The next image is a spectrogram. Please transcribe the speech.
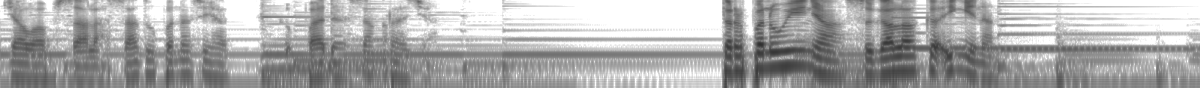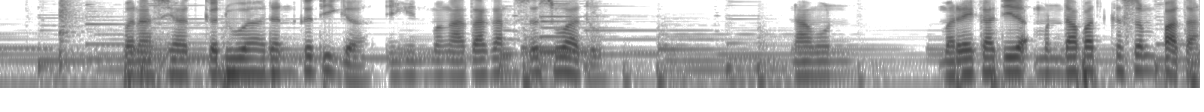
Jawab salah satu penasihat kepada sang raja. Terpenuhinya segala keinginan. Penasihat kedua dan ketiga ingin mengatakan sesuatu, namun mereka tidak mendapat kesempatan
